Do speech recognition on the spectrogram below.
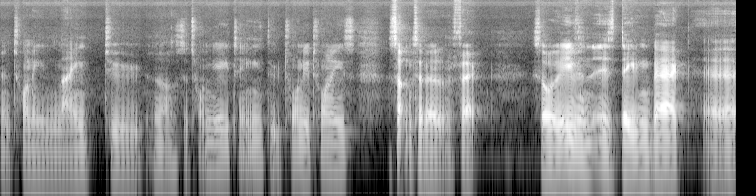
in 2019 to was it 2018 through 2020s, something to that effect. So even it's dating back uh,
